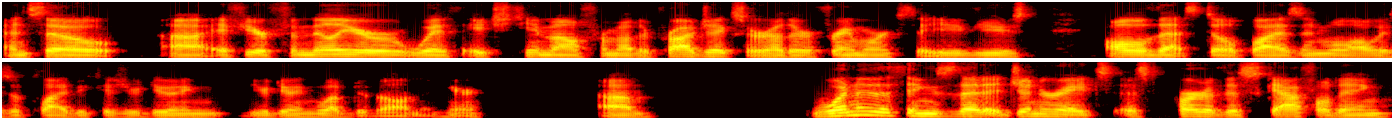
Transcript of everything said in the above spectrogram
And so uh, if you're familiar with HTML from other projects or other frameworks that you've used, all of that still applies and will always apply because you're doing, you're doing web development here. Um, one of the things that it generates as part of this scaffolding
